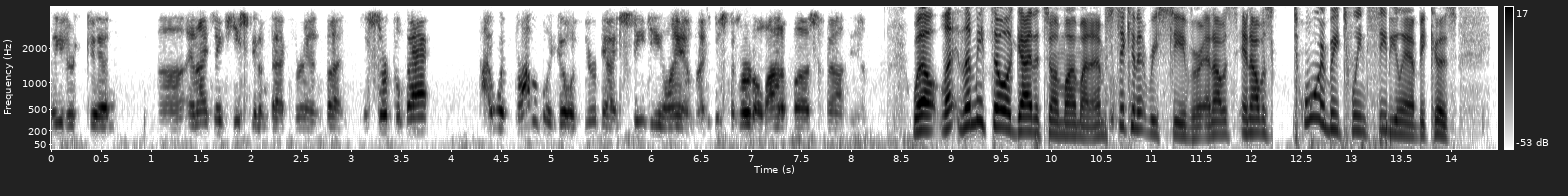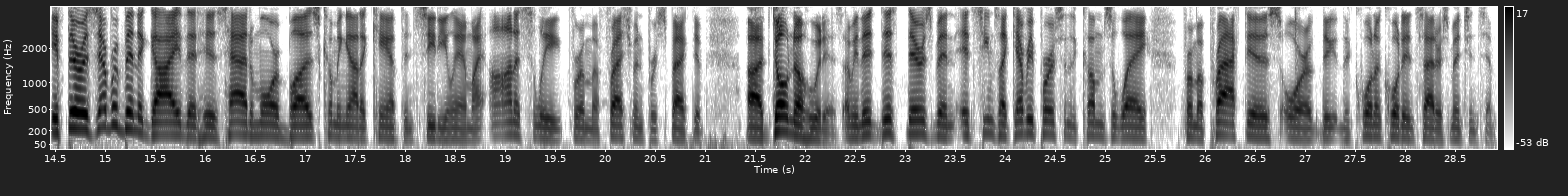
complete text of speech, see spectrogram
leadership, uh, and I think he's going to factor in. But to circle back, I would probably go with your guy, CeeDee Lamb. I just heard a lot of buzz about him. Well, let, let me throw a guy that's on my mind. I'm sticking at receiver, and I was and I was torn between CeeDee Lamb because if there has ever been a guy that has had more buzz coming out of camp than CeeDee Lamb, I honestly, from a freshman perspective, uh, don't know who it is. I mean, this there's been it seems like every person that comes away from a practice or the the quote unquote insiders mentions him.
